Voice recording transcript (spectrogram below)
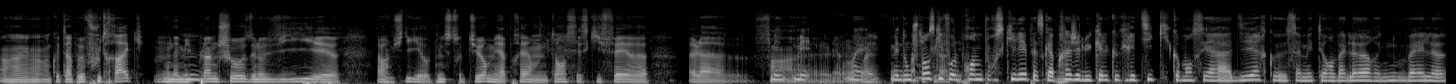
un- un côté un peu foutraque. Mm. On a mis plein de choses de notre vie. Et, euh, alors, je me suis dit, il n'y a aucune structure, mais après, en même temps, c'est ce qui fait euh, la. fin, mais, euh, la- ouais. ouais, mais donc je pense qu'il faut le prendre pour ce qu'il est parce qu'après j'ai lu quelques critiques qui commençaient à dire que ça mettait en valeur une nouvelle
